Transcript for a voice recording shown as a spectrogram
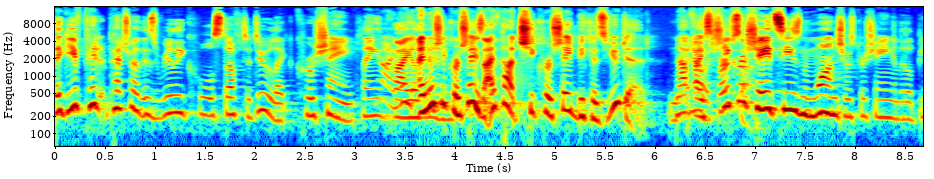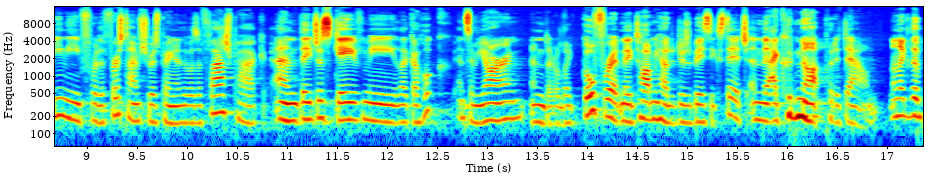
They give Pet- Petra this really cool stuff to do, like crocheting, playing the I violin. know, I know she crochets. I thought she crocheted because you did, not no, vice she versa. crocheted season one. She was crocheting a little beanie for the first time she was pregnant. There was a flash pack, and they just gave me like a hook and some yarn, and they were like, "Go for it!" And they taught me how to do the basic stitch, and I could not put it down. And like the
